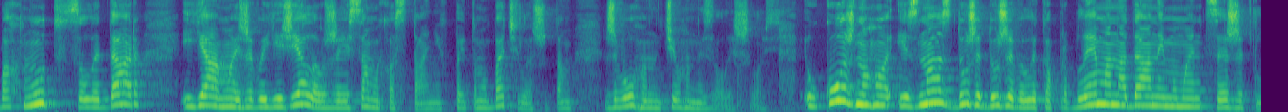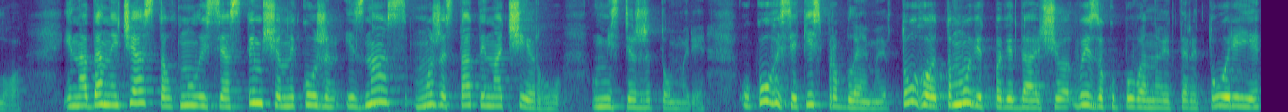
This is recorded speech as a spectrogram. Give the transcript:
Бахмут, Соледар. І я майже виїжджала вже із самих останніх, тому бачила, що там живого нічого не залишилось. У кожного із нас дуже-дуже велика проблема на даний момент це житло. І на даний час столкнулися з тим, що не кожен із нас може стати на чергу у місті Житомирі. У когось якісь проблеми. Того, тому відповідають, що ви з окупованої території.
